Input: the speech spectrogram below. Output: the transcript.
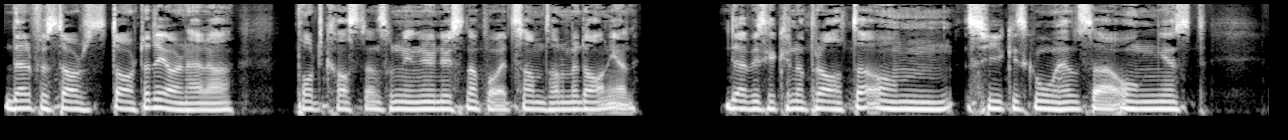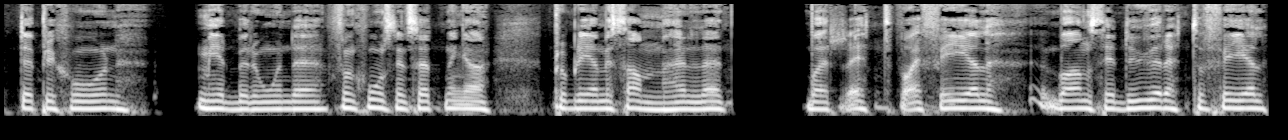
därför startade jag den här äh, podcasten som ni nu lyssnar på, ett samtal med Daniel. Där vi ska kunna prata om psykisk ohälsa, ångest, depression, medberoende, funktionsnedsättningar, problem i samhället. Vad är rätt? Vad är fel? Vad anser du är rätt och fel?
